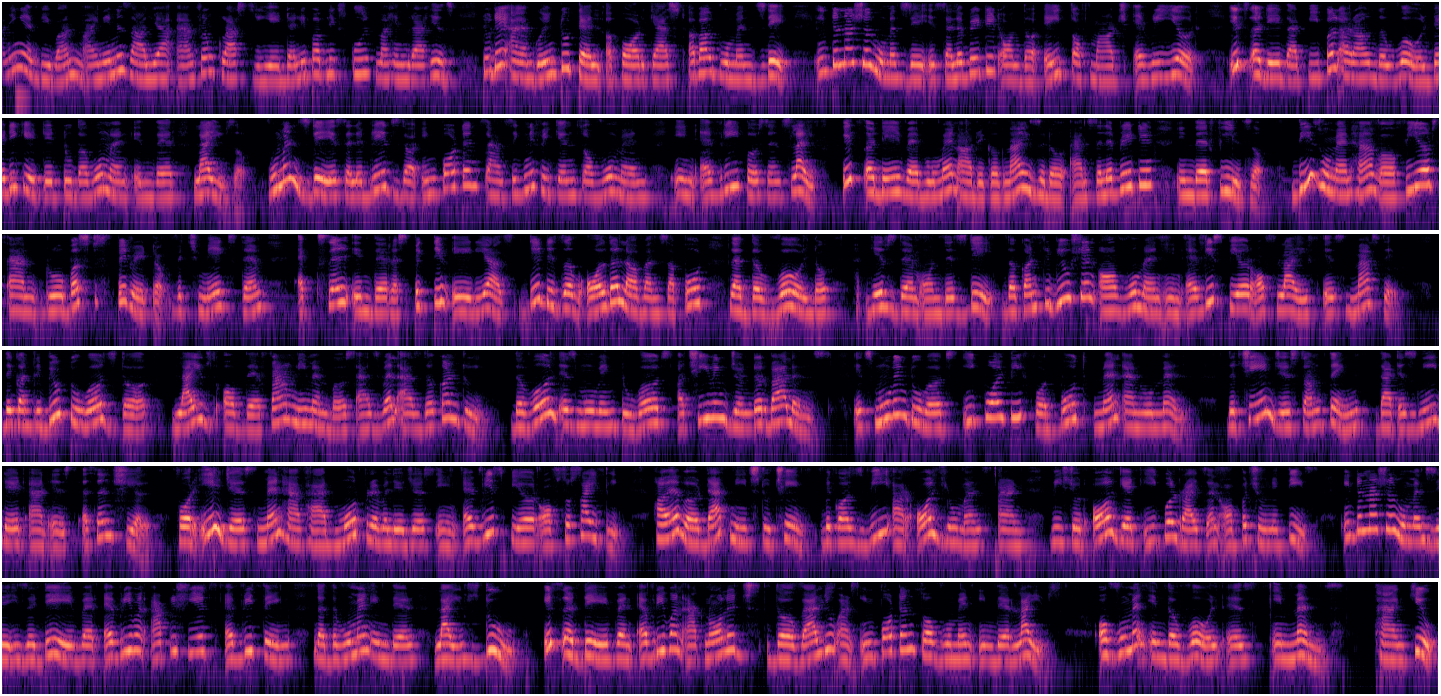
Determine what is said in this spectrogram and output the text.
Good morning everyone, my name is Aliyah. I am from class 3A, Delhi Public School, Mahendra Hills. Today I am going to tell a podcast about Women's Day. International Women's Day is celebrated on the 8th of March every year. It's a day that people around the world dedicated to the women in their lives. Women's Day celebrates the importance and significance of women in every person's life. It's a day where women are recognized and celebrated in their fields. These women have a fierce and robust spirit which makes them excel in their respective areas. They deserve all the love and support that the world gives them on this day. The contribution of women in every sphere of life is massive. They contribute towards the lives of their family members as well as the country. The world is moving towards achieving gender balance. It's moving towards equality for both men and women. The change is something that is needed and is essential. For ages, men have had more privileges in every sphere of society. However, that needs to change because we are all humans and we should all get equal rights and opportunities. International Women's Day is a day where everyone appreciates everything that the women in their lives do. It's a day when everyone acknowledges the value and importance of women in their lives. Of women in the world is immense. Thank you.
